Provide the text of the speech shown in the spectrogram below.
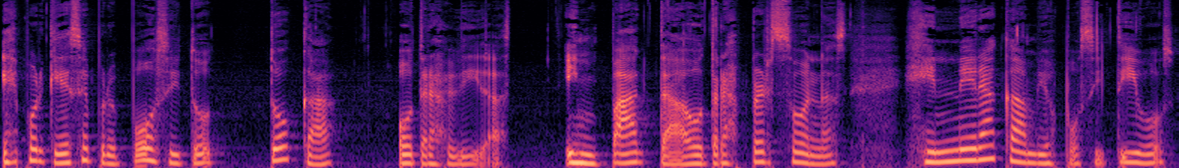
es porque ese propósito toca otras vidas impacta a otras personas, genera cambios positivos,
